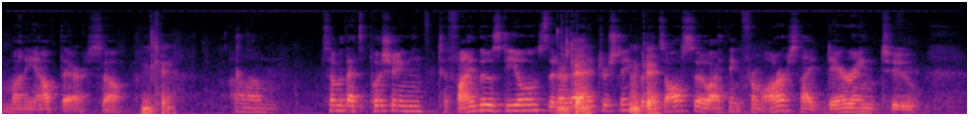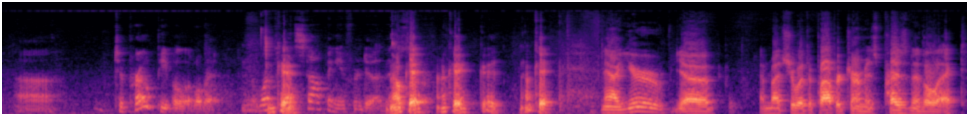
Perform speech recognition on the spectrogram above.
money out there. So. Okay. Um, some of that's pushing to find those deals that are Okay. that interesting, but Okay. it's also, I think, from our side, daring to uh, to probe people a little bit. What's, Okay. what's stopping you from doing this? Okay, okay, good. Okay. Now you're, uh, I'm not sure what the proper term is, president-elect.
